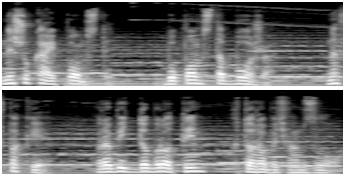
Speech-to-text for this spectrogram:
Не шукай помсти, бо помста Божа. Навпаки, робіть добро тим, хто робить вам зло.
